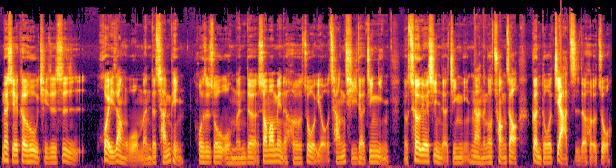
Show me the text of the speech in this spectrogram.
那些客户其实是会让我们的产品，或是说我们的双方面的合作有长期的经营，有策略性的经营，那能够创造更多价值的合作。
